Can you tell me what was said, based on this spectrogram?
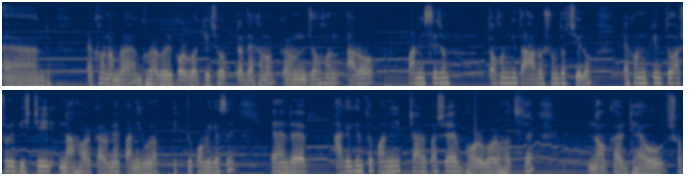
অ্যান্ড এখন আমরা ঘোরাঘুরি করব কিছু একটা দেখানো। কারণ যখন আরও পানির সিজন তখন কিন্তু আরও সুন্দর ছিল। এখন কিন্তু আসলে বৃষ্টি না হওয়ার কারণে পানিগুলো একটু কমে গেছে। অ্যান্ড আগে কিন্তু পানির চারপাশে ভর ভর হচ্ছে। নৌকার ঢেউ সব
